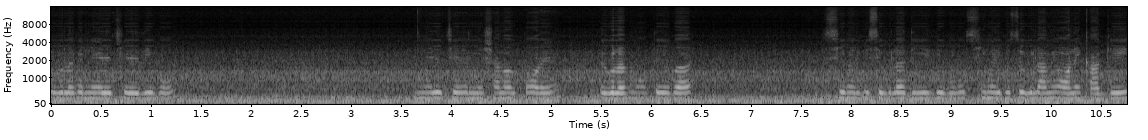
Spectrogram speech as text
এগুলোকে নেড়ে ছেড়ে দিব। নেড়ে ছেড়ে মেশানোর পরে এগুলোর মধ্যে এবার সিমের বিচিগুলো দিয়ে দেব। সিমের বিচিগুলো আমি অনেক আগেই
